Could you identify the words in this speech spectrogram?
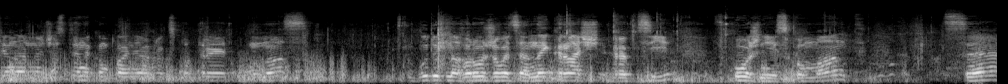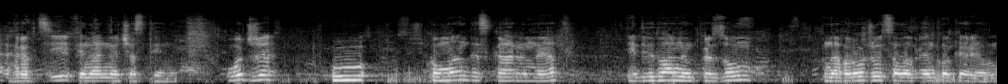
фінальної частини компанії «Агроекспотрейд» у нас будуть нагороджуватися найкращі гравці в кожній з команд. Це гравці фінальної частини. Отже, у команди «Скарнет» індивідуальним призом нагороджується Лавренко Кирило.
